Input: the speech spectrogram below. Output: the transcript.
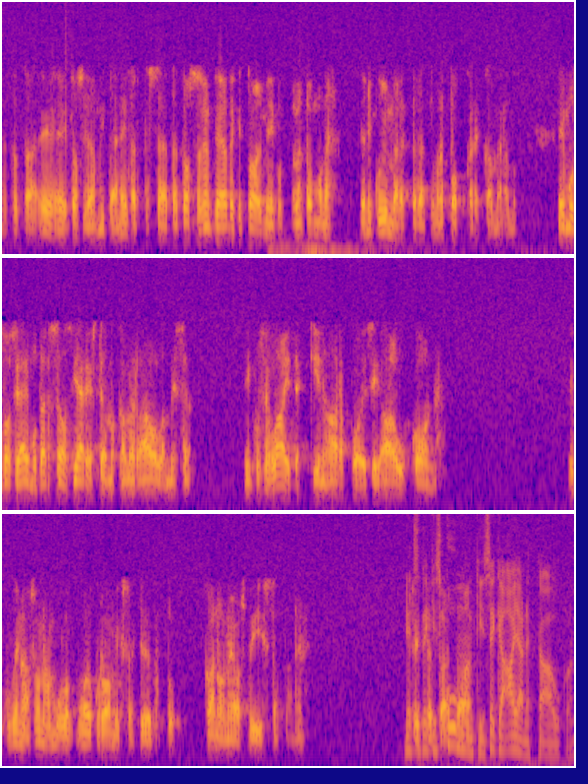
Ja tota, ei, ei, tosiaan mitään, ei tarvitse säätää. Tuossa se nyt jotenkin toimii, kun on tuommoinen ja niin kuin ymmärrettävä tuommoinen pokkarikamera, mutta ei mulla tosiaan, ei mulla tarvitse sellaista järjestelmäkameraa olla, missä niin kuin se laitekin arpoisi aukon. Ja kun Venäjässä onhan mulla, mulla on joku Romiksen tyypattu Canon EOS 500. Niin että se tekisi taitaa... kummankin, sekä ajan että aukon.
